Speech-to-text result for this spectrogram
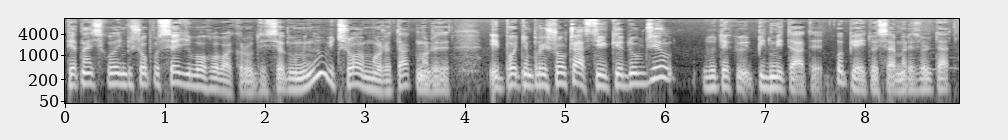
15 хвилин пішов посидів, бо голова крутиться. Думаю, ну відчував, може так, може. І потім прийшов час тільки до бджіл, до тих підмітати, опять той самий результат.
